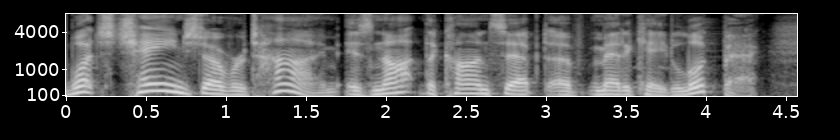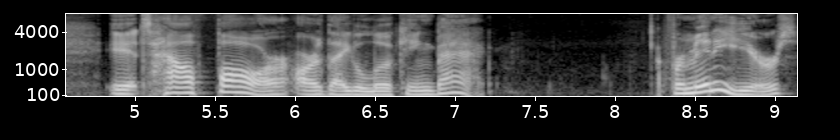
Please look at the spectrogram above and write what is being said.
What's changed over time is not the concept of Medicaid look back, it's how far are they looking back. For many years,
